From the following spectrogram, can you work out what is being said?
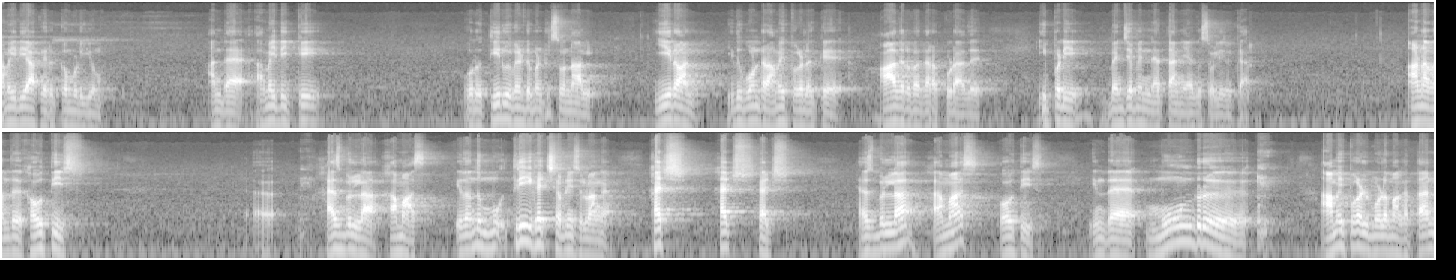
அமைதியாக இருக்க முடியும். அந்த அமைதிக்கு ஒரு தீர்வு வேண்டும் என்று சொன்னால் ஈரான் இது போன்ற அமைப்புகளுக்கு ஆதரவு தரக்கூடாது. இப்படி பெஞ்சமின் நேத்தானியாக சொல்லியிருக்கார். ஆனால் வந்து ஹவுதீஸ் ஹஸ்புல்லா ஹமாஸ் இது வந்து மூ த்ரீ ஹெச் அப்படின்னு சொல்லுவாங்க. H H H Hezbollah Hamas Houthis. இந்த மூன்று அமைப்புகள் மூலமாகத்தான்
